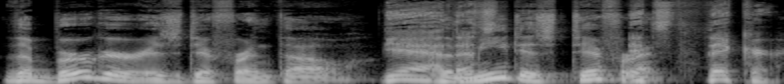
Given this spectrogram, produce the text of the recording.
The burger is different though. Yeah, The meat is different. it's thicker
